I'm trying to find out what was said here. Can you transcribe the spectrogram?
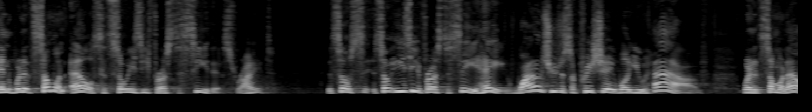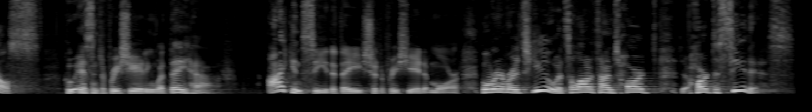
And when it's someone else, it's so easy for us to see this, right? It's so, so easy for us to see hey, why don't you just appreciate what you have when it's someone else who isn't appreciating what they have? I can see that they should appreciate it more. But whenever it's you, it's a lot of times hard, hard to see this.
